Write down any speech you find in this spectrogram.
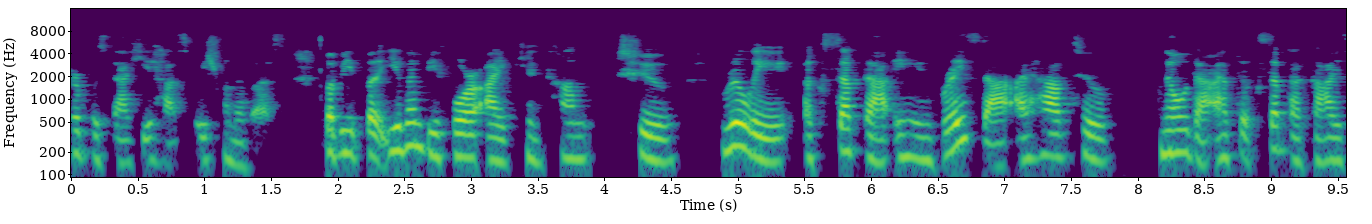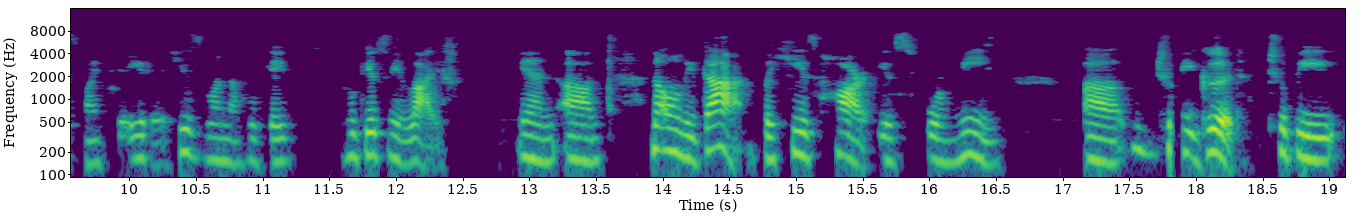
purpose that he has for each one of us. But be, but even before I can come to really accept that and embrace that, I have to know that I have to accept that God is my creator. He's the one who gave who gives me life. And um, not only that, but his heart is for me uh, to be good, to be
